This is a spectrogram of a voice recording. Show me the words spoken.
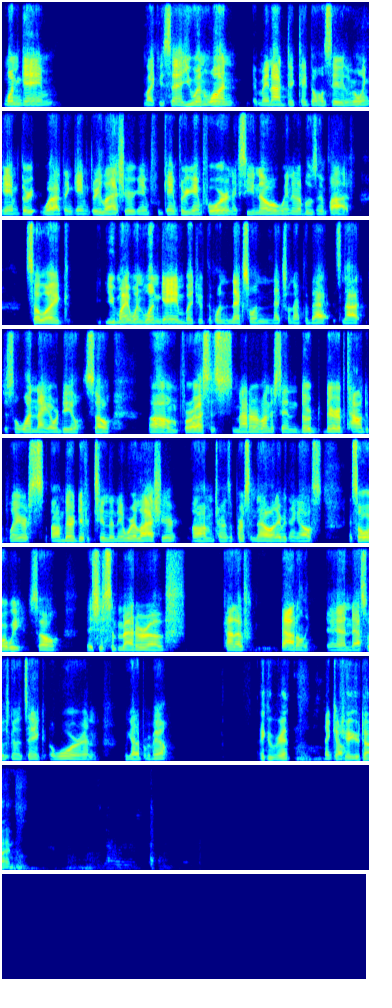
one game, like you said, you win one, it may not dictate the whole series. We won game three. Well, I think game three last year, game game three, game four. Next thing you know, we ended up losing five. So like you might win one game, but you have to win the next one, the next one after that. It's not just a one night ordeal. So um, for us, it's a matter of understanding they're they're a talented players. Um, they're a different team than they were last year um, in terms of personnel and everything else, and so are we. So it's just a matter of kind of battling, and that's what it's going to take a war, and we got to prevail. Thank you, Grant. Thank you. Appreciate your time.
